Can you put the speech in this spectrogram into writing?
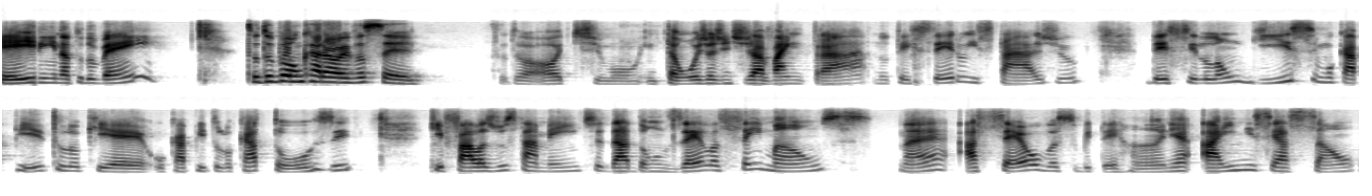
Ei, Irina, tudo bem? Tudo bom, Carol, e você? Tudo ótimo. Então, hoje a gente já vai entrar no terceiro estágio desse longuíssimo capítulo, que é o capítulo 14, que fala justamente da donzela sem mãos, né? A selva subterrânea, a iniciação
